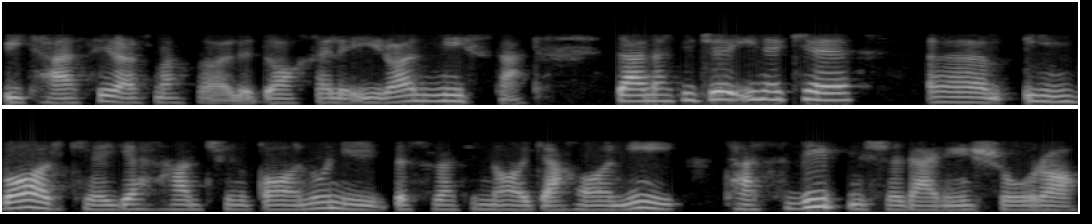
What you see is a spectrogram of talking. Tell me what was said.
بی تاثیر از مسائل داخل ایران نیستن. در نتیجه اینه که این بار که یه همچین قانونی به صورت ناگهانی تصویب میشه در این شورا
